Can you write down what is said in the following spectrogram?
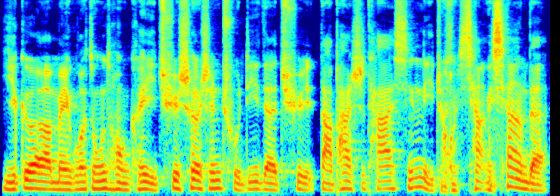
一个美国总统可以去设身处地的去，哪怕是他心里中想象的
